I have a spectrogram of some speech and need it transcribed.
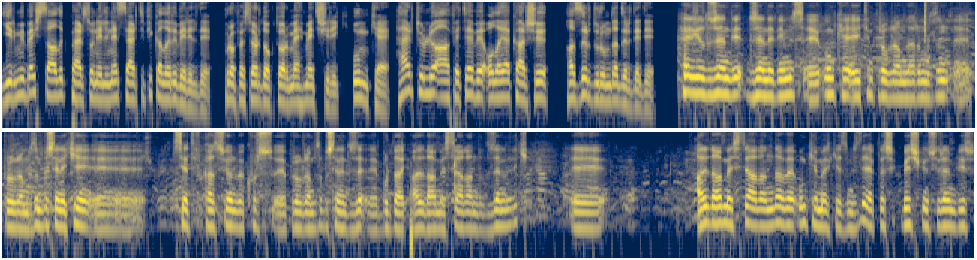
25 sağlık personeline sertifikaları verildi. Profesör Doktor Mehmet Şirik, UMKE her türlü afete ve olaya karşı hazır durumdadır dedi. Her yıl düzenlediğimiz e, UMKE eğitim programlarımızın e, programımızın bu seneki e, sertifikasyon ve kurs programımızı bu sene burada Ali Dağı Mesleği alanında düzenledik. E, Ali Mesleği alanında ve UMKE merkezimizde yaklaşık 5 gün süren bir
